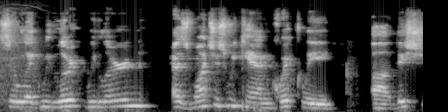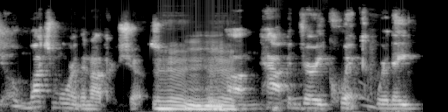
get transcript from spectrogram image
so like we learn we learn as much as we can quickly uh, this show much more than other shows. Mhm, Mhm. mhm. um, happen very quick where they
